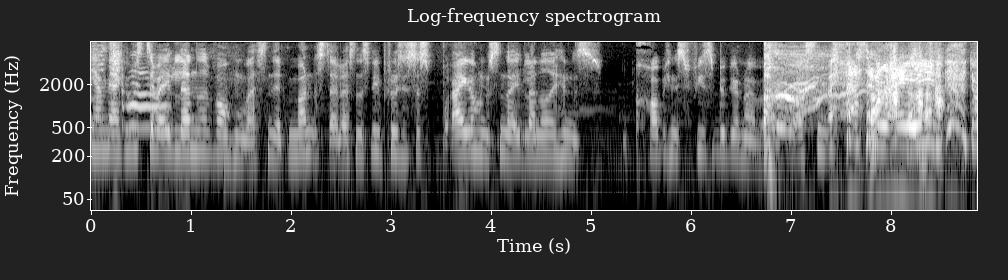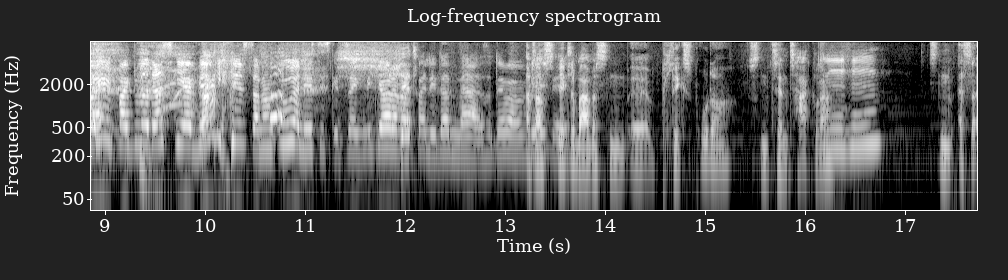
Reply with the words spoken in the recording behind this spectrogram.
Jamen, jeg kan huske, det var et eller andet, hvor hun var sådan et monster, eller sådan, så lige pludselig så sprækker hun sådan et eller andet i hendes krop, hendes fisse begynder at være, være sådan, det var helt, det var helt fucked, du ved, der sker virkelig sådan nogle urealistiske ting. Det gjorde der i hvert fald i den der, så det var og der er også virkelig... virkelig bare med sådan øh, blæksprutter, sådan tentakler. Mm. Mhm. Sådan, altså,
